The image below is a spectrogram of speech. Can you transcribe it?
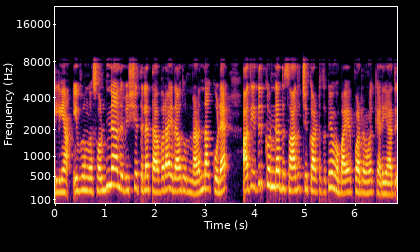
இல்லையா? இவங்க சொன்ன அந்த விஷயத்துல தவறா ஏதாவது ஒண்ணு நடந்தா கூட அதை எதிர்கொண்டு அதை சாதிச்சு காட்டுறதுக்கு இவங்க பயப்படுறவங்க கிடையாது.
